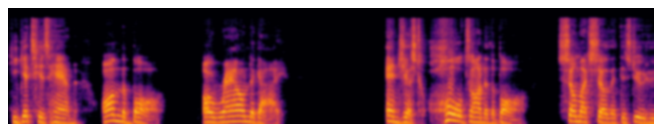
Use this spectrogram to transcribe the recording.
he gets his hand on the ball around a guy and just holds onto the ball so much so that this dude who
